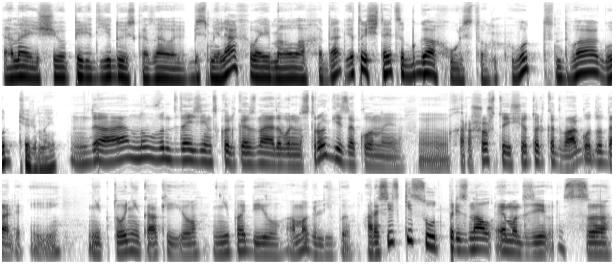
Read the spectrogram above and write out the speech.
она еще перед едой сказала «бисмиллях во имя Аллаха», да, это считается богохульством. Вот два года тюрьмы. Да, ну в Индонезии, насколько я знаю, довольно строгие законы. Э, хорошо, что еще только два года дали. И никто никак ее не побил, а могли бы. А российский суд признал эмодзи с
